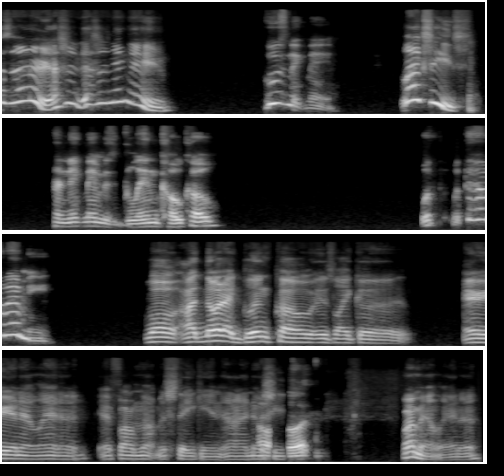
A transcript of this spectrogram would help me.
That's her. That's her. That's her nickname. Whose nickname? Lexi's. Her nickname is Glen Coco. What what the hell that mean? Well, I know that Glencoe is like a area in Atlanta, if I'm not mistaken. And I know oh, she's from Atlanta.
